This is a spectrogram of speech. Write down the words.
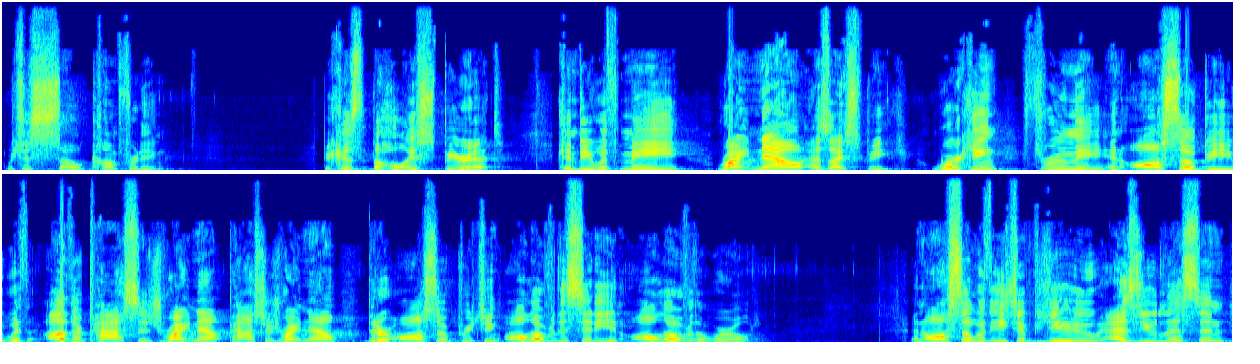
which is so comforting. Because the Holy Spirit can be with me right now as I speak. working through me and also be with other pastors right now, pastors right now that are also preaching all over the city and all over the world. And also with each of you as you listen,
